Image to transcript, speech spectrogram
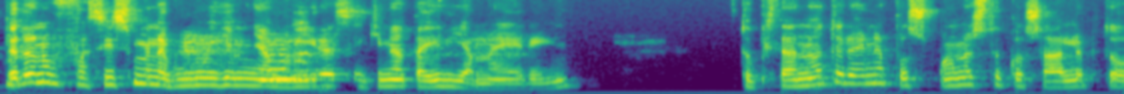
τώρα να αποφασίσουμε να βγούμε για μια μπύρα σε εκείνα τα ίδια μέρη, το πιθανότερο είναι πως πάνω στο 20 λεπτό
